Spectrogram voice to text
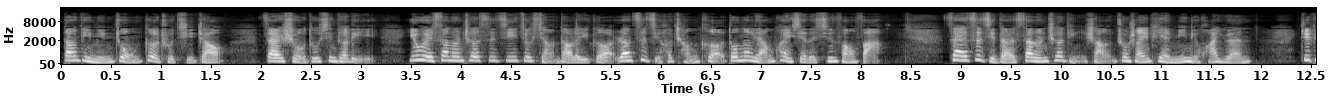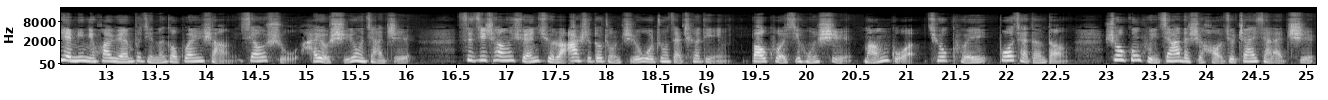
当地民众各出奇招。在首都新德里，一位三轮车司机就想到了一个让自己和乘客都能凉快一些的新方法，在自己的三轮车顶上种上一片迷你花园。这片迷你花园不仅能够观赏、消暑，还有实用价值。司机称，选取了二十多种植物种在车顶，包括西红柿、芒果、秋葵、菠菜等等。收工回家的时候就摘下来吃。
